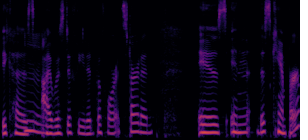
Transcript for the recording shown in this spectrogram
because mm. I was defeated before it started. Is in this camper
